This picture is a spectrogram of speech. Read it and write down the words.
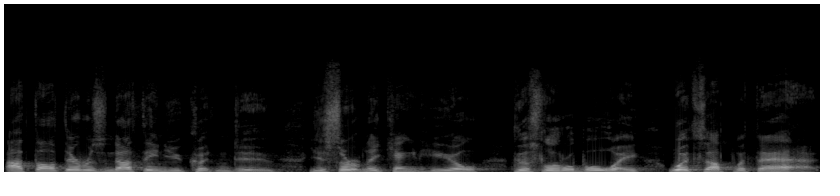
I thought there was nothing you couldn't do. You certainly can't heal this little boy. What's up with that?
